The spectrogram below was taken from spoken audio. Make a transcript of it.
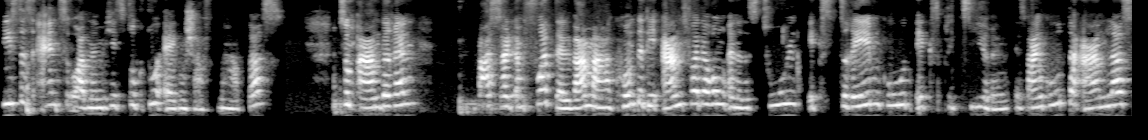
Wie ist das einzuordnen? Welche Struktureigenschaften hat das? Zum anderen, was halt ein Vorteil war, man konnte die Anforderungen an das Tool extrem gut explizieren. Es war ein guter Anlass,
